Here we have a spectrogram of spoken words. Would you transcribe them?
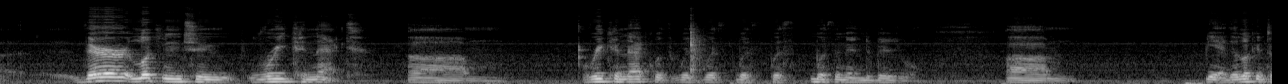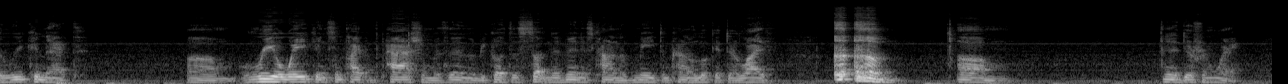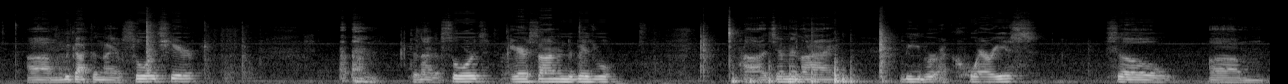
they're looking to reconnect, um, reconnect with, with, with, with, with, with an individual. Um, yeah, they're looking to reconnect um, reawaken some type of passion within them because this sudden event has kind of made them kind of look at their life um, in a different way. Um, we got the Knight of Swords here. the Knight of Swords, air sign individual, uh, Gemini, Libra, Aquarius. So um,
